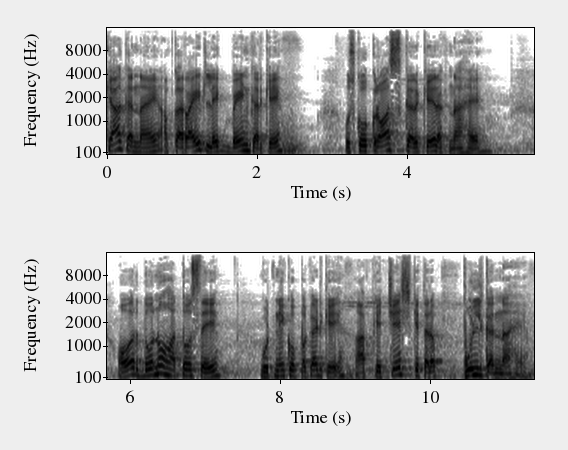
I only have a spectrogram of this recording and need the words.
क्या करना है, आपका राइट लेग बेंड करके, उसको क्रॉस करके रखना है। और दोनों हाथों से घुटने को पकड़ के आपके चेस्ट की तरफ़ पुल करना है।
